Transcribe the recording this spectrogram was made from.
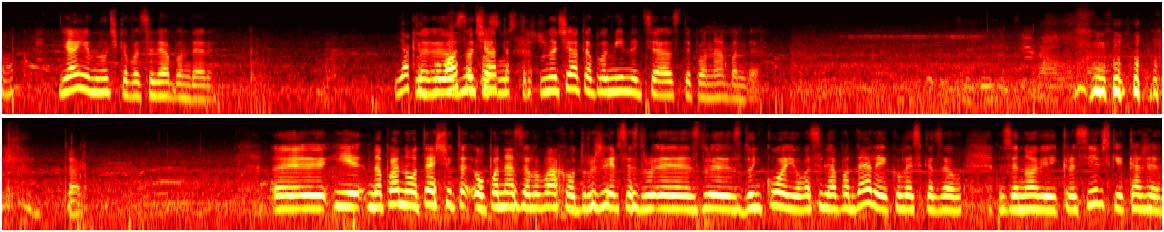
Так. Я є внучка Василя Бандери. Як відбулася відбулася ця внучата- зустріч? Внучата племінниця Степана Бандери. Так. Е, і напевно те, що Опана Зеловаха одружився з, е, з, з донькою Василя Бандери, і колись сказав Зиновій Красівський, каже,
